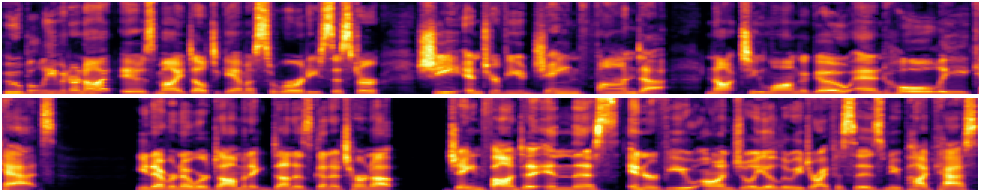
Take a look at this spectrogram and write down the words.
who, believe it or not, is my Delta Gamma sorority sister. She interviewed Jane Fonda not too long ago, and holy cats, you never know where Dominick Dunne is going to turn up. Jane Fonda, in this interview on Julia Louis Dreyfus's new podcast,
